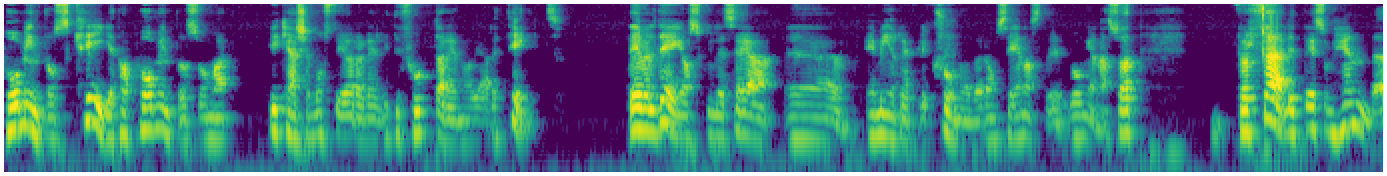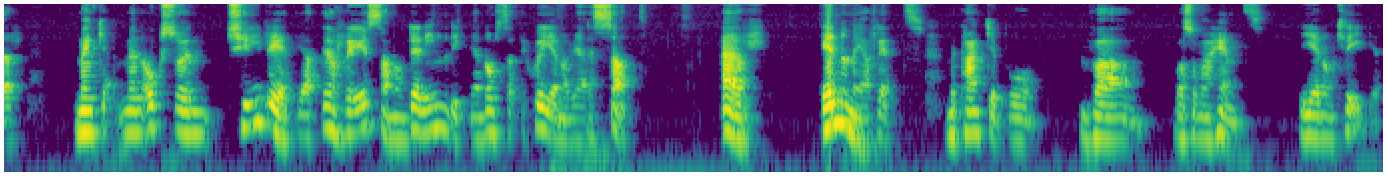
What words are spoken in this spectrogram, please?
påmint oss, kriget har påmint oss om att vi kanske måste göra det lite fortare än vad vi hade tänkt. Det är väl det jag skulle säga eh, är min reflektion över de senaste gångerna. Så att förfärligt det som händer. Men, men också en tydlighet i att den resan och den inriktningen, de strategierna vi hade satt är ännu mer rätt med tanke på vad, vad som har hänt genom kriget.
